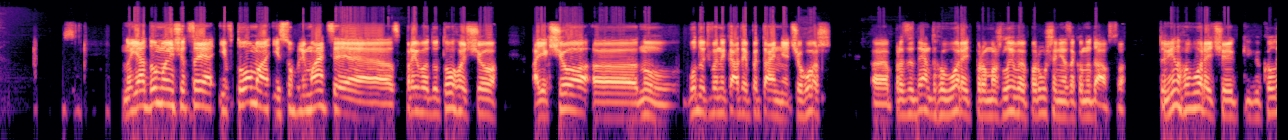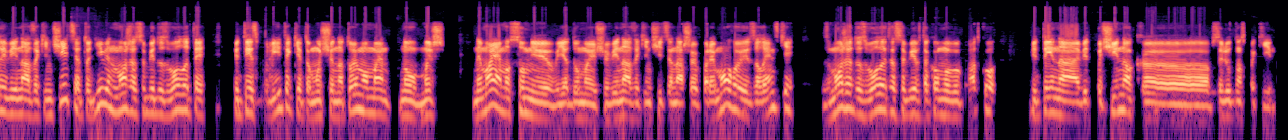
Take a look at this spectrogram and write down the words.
Ну я думаю, що це і втома, і сублімація з приводу того, що а якщо е, ну будуть виникати питання, чого ж е, президент говорить про можливе порушення законодавства, то він говорить, що коли війна закінчиться, тоді він може собі дозволити піти з політики, тому що на той момент ну ми ж не маємо сумнівів. Я думаю, що війна закінчиться нашою перемогою, і Зеленський зможе дозволити собі в такому випадку піти на відпочинок е, абсолютно спокійно.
